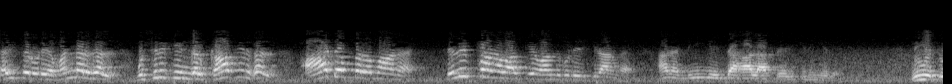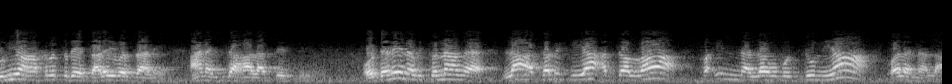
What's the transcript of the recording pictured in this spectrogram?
கைசருடைய மன்னர்கள் முஸ்லிக்கீன்கள் காவிர்கள் ஆடம்பரமான செழிப்பான வாழ்க்கையை வாழ்ந்து கொண்டிருக்கிறாங்க. ஆனா நீங்க இந்த ஹாலாத்த இருக்கிறீங்களே. நீங்க துணியா ஆசிரத்துடைய தலைவர் தானே. ஆனா இந்த ஹாலாத்த இருக்கிறீங்க. உடனே நபி சொன்னாங்க லா தபிக்கியா அப்துல்லா துனியா வல நல்லா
